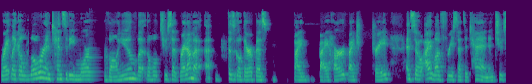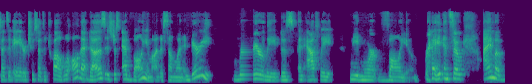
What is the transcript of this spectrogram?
right like a lower intensity more volume but the whole two set right i'm a, a physical therapist by by heart by trade and so i love three sets of 10 and two sets of 8 or two sets of 12 well all that does is just add volume onto someone and very rarely does an athlete need more volume right and so i'm a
